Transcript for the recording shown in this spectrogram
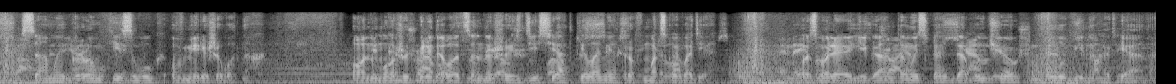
– самый громкий звук в мире животных. Он может передаваться на 60 километров в морской воде, позволяя гигантам искать добычу в глубинах океана.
